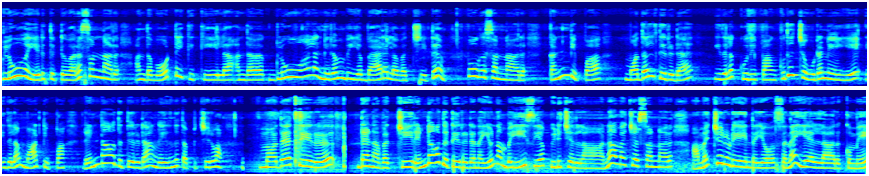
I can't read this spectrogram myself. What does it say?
க்ளூவை எடுத்துட்டு வர சொன்னார். அந்த ஓட்டைக்கு கீழே அந்த க்ளூவால் நிரம்பிய பேரலை வச்சுட்டு போக சொன்னார். கண்டிப்பாக முதல் திருடன் இதில் குதிப்பான். குதித்த உடனேயே இதில் மாட்டிப்பான். ரெண்டாவது திருடன் அங்கே இருந்து தப்பிச்சிருவான். மொத திருடனை வச்சு ரெண்டாவது திருடனையும் நம்ம ஈஸியாக பிடிச்சிடலான்னு அமைச்சர் சொன்னார். அமைச்சருடைய இந்த யோசனை எல்லாருக்குமே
